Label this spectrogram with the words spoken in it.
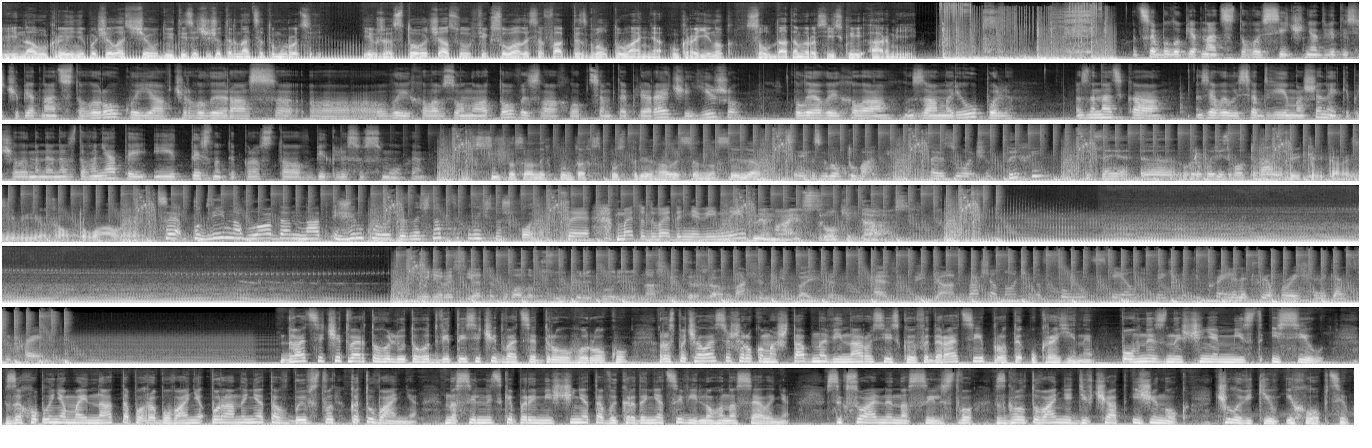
Війна в Україні почалась ще у 2014 році, і вже з того часу фіксувалися факти зґвалтування українок солдатами російської армії. Це було 15 січня 2015 року. Я в черговий раз е, виїхала в зону АТО, везла хлопцям теплі речі, їжу. Коли я виїхала за Маріуполь, зненацька з'явилися дві машини, які почали мене наздоганяти і тиснути просто в бік лісосмуги. В всіх населених пунктах спостерігалися насилля. це зґвалтування. Це злочин тихий. Це е, групові зґвалтування. Декілька разів її зґвалтували. Це подвійна влада над жінкою. Це значна психологічна шкода. Це метод ведення війни. Немає строків давності. 24 лютого 2022 року розпочалася широкомасштабна війна Російської Федерації проти України, повне знищення міст і сіл, захоплення майна та пограбування, поранення та вбивство, катування, насильницьке переміщення та викрадення цивільного населення, сексуальне насильство, зґвалтування дівчат і жінок, чоловіків і хлопців.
